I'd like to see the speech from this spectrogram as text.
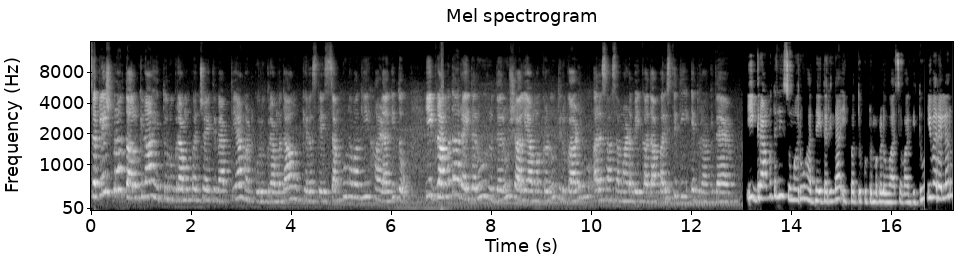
ಸಕಲೇಶ್ಪುರ ತಾಲೂಕಿನ ಹಿತ್ತೂರು ಗ್ರಾಮ ಪಂಚಾಯಿತಿ ವ್ಯಾಪ್ತಿಯ ಮಡ್ಗೂರು ಗ್ರಾಮದ ಮುಖ್ಯ ರಸ್ತೆ ಸಂಪೂರ್ಣವಾಗಿ ಹಾಳಾಗಿದ್ದು, ಈ ಗ್ರಾಮದ ರೈತರು, ವೃದ್ಧರು, ಶಾಲೆಯ ಮಕ್ಕಳು ತಿರುಗಾಡಲು ಅರಸಾಸ ಮಾಡಬೇಕಾದ ಪರಿಸ್ಥಿತಿ ಎದುರಾಗಿದೆ. ಈ ಗ್ರಾಮದಲ್ಲಿ ಸುಮಾರು ಹದಿನೈದರಿಂದ ಇಪ್ಪತ್ತು ಕುಟುಂಬಗಳು ವಾಸವಾಗಿದ್ದು, ಇವರೆಲ್ಲರೂ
